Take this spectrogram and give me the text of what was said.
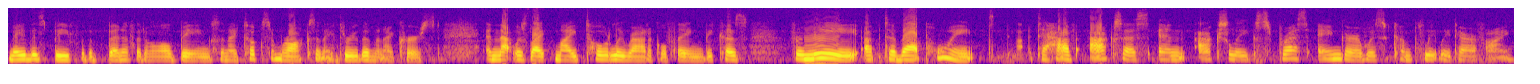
may this be for the benefit of all beings. And I took some rocks and I threw them and I cursed. And that was like my totally radical thing because for me, up to that point, to have access and actually express anger was completely terrifying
